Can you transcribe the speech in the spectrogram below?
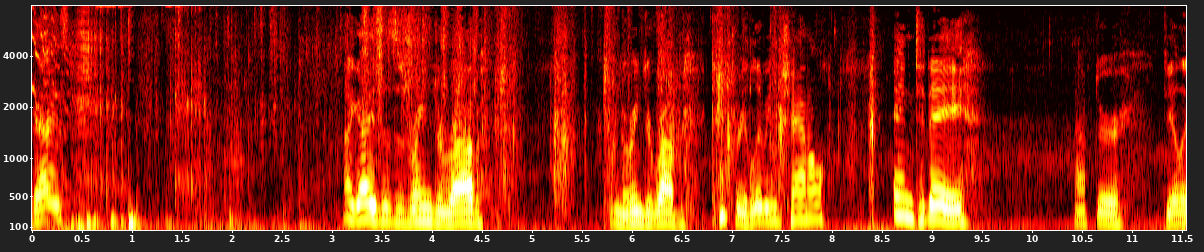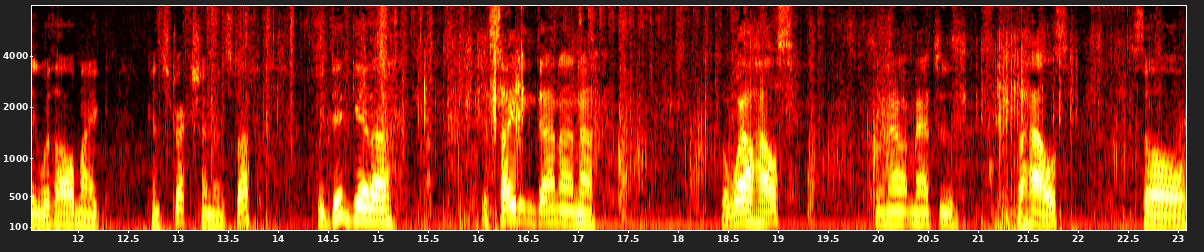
Guys. Hi guys, this is Ranger Rob from the Ranger Rob Country Living channel. And today, after dealing with all my construction and stuff, we did get a, the siding done on uh, the well house. So now it matches the house. So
